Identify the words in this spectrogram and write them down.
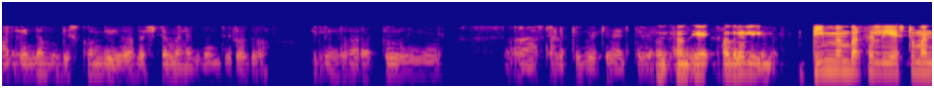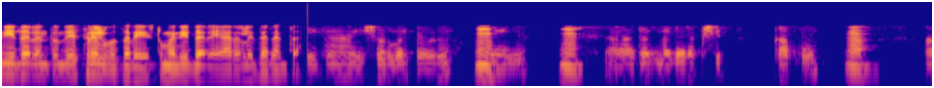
ಅಲ್ಲಿಂದ ಮುಗಿಸ್ಕೊಂಡು ಇವಾಗಷ್ಟೇ ಮನೆಗೆ ಬಂದಿರೋದು. ಇಲ್ಲಿಂದ ಹೊರಟು ಸ್ಥಳಕ್ಕೆ ಭೇಟಿ ನೀಡ್ತೇವೆ. ಅದರಲ್ಲಿ ಟೀಮ್ ಮೆಂಬರ್ಸ್ ಅಲ್ಲಿ ಎಷ್ಟು ಮಂದಿ ಇದ್ದಾರೆ ಅಂತ ಒಂದು ಹೆಸರು ಹೇಳ್ಬೋದು ಸರ್? ಎಷ್ಟು ಮಂದಿ ಇದ್ದಾರೆ ಯಾರೆಲ್ಲ ಇದ್ದಾರೆ ಅಂತ? ಈಗ ಈಶ್ವರ್ ಮಲ್ಪೆ ಅವರು ಅದಾದ್ಮೇಲೆ ರಕ್ಷಿತ್ ಕಾಪು ಹ್ಮ್ ಆ,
